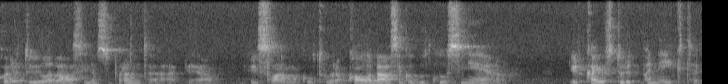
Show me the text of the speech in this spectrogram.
Ko lietuviai labiausiai nesupranta apie islamo kultūrą? Ko labiausiai galbūt klausinėja ir ką jūs turit paneigti?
